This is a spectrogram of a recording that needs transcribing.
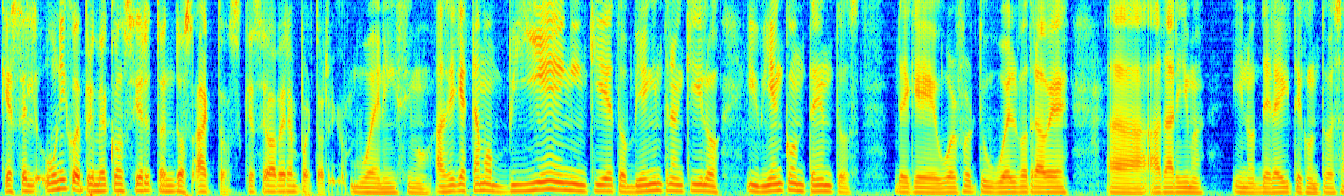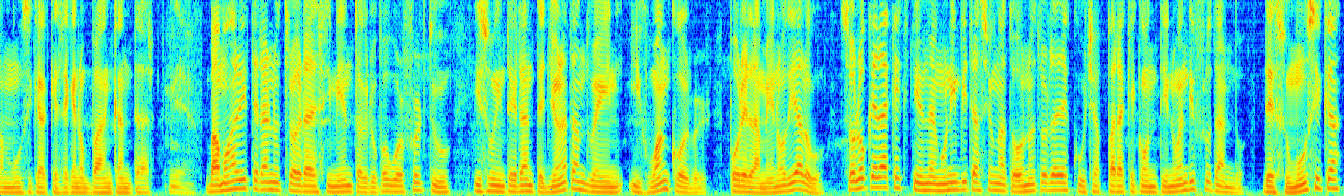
que es el único y primer concierto en dos actos que se va a ver en Puerto Rico. Buenísimo. Así que estamos bien inquietos, bien intranquilos y bien contentos de que World for Two vuelva otra vez a, a Tarima y nos deleite con toda esa música que sé que nos va a encantar. Yeah. Vamos a reiterar nuestro agradecimiento al grupo World for Two y sus integrantes Jonathan Dwayne y Juan Colbert por el ameno diálogo. Solo queda que extiendan una invitación a todos nuestros escuchas para que continúen disfrutando de su música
